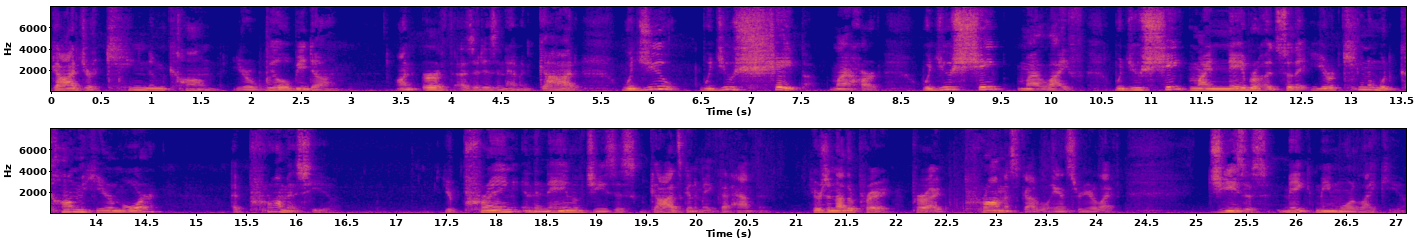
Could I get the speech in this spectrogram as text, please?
God, your kingdom come, your will be done on earth as it is in heaven. God, would you would you shape my heart? Would you shape my life? Would you shape my neighborhood so that your kingdom would come here more? I promise you. You're praying in the name of Jesus. God's going to make that happen. Here's another prayer. Prayer I promise God will answer in your life. Jesus, make me more like you.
